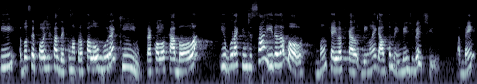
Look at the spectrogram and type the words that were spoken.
E você pode fazer, como a Pro falou, o buraquinho para colocar a bola e o buraquinho de saída da bola, tá bom? Que aí vai ficar bem legal também, bem divertido, tá bem?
